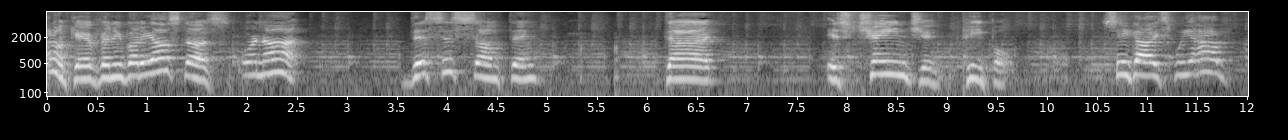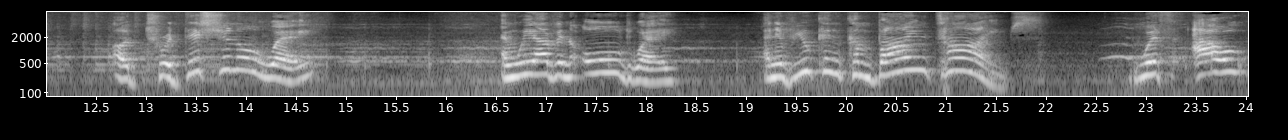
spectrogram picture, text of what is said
I don't care if anybody else does or not. This is something that is changing people. See, guys, we have a traditional way and we have an old way. And if you can combine times without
